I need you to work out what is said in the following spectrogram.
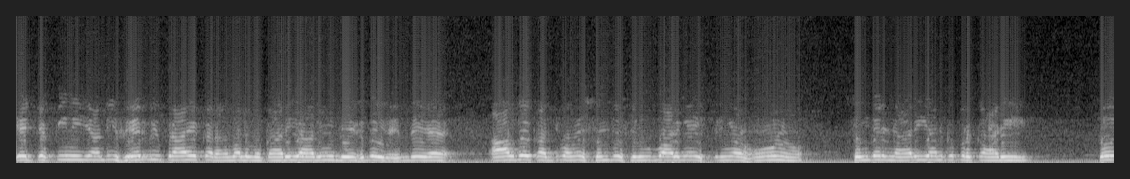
ਇਹ ਚੱਕੀ ਨਹੀਂ ਜਾਂਦੀ, ਫਿਰ ਵੀ ਪਰਾਏ ਘਰਾਂ ਵੱਲ ਵਕਾਰੀ ਆਦਮੀ ਦੇਖਦੇ ਹੀ ਰਹਿੰਦੇ ਹੈ। ਆਪਦੇ ਘਰ 'ਚ ਭਾਵੇਂ ਸੁੰਦਰ ਸਰੂਪ ਵਾਲੀਆਂ ਇਸਤਰੀਆਂ ਹੋਣ, ਸੁੰਦਰ ਨਾਰੀ ਅਨਕ ਪ੍ਰਕਾਰੀ, ਸੋ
